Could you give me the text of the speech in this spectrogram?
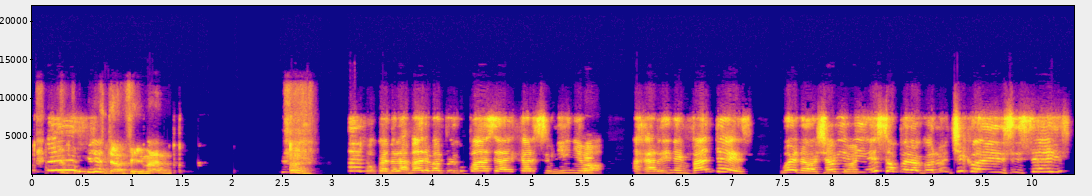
¿Por qué lo están filmando? Cuando las madres van preocupadas a dejar su niño a jardín de infantes. Bueno, yo viví eso, pero con un chico de 16.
